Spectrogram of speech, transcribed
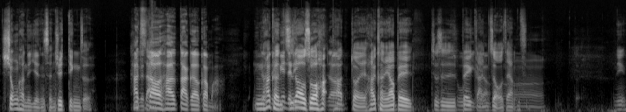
凶狠的眼神去盯着。他知道他大概要干嘛？嗯，他可能知道说他他对他可能要被就是被赶走这样子。你，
